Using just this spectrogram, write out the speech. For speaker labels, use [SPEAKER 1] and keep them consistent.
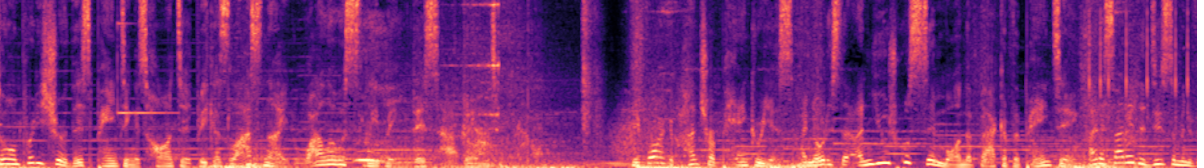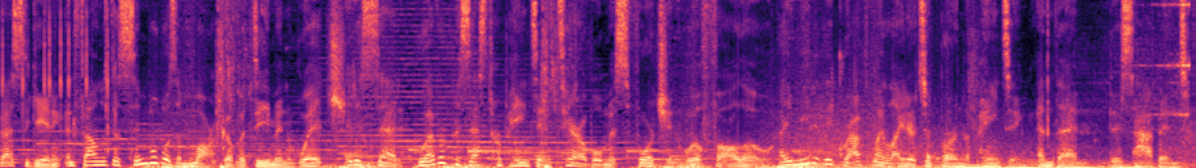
[SPEAKER 1] So I'm pretty sure this painting is haunted because last night, while I was sleeping, this happened. Before I could punch her pancreas, I noticed an unusual symbol on the back of the painting. I decided to do some investigating and found that the symbol was a mark of a demon witch. It is said, whoever possessed her painting, terrible misfortune will follow. I immediately grabbed my lighter to burn the painting, and then this happened.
